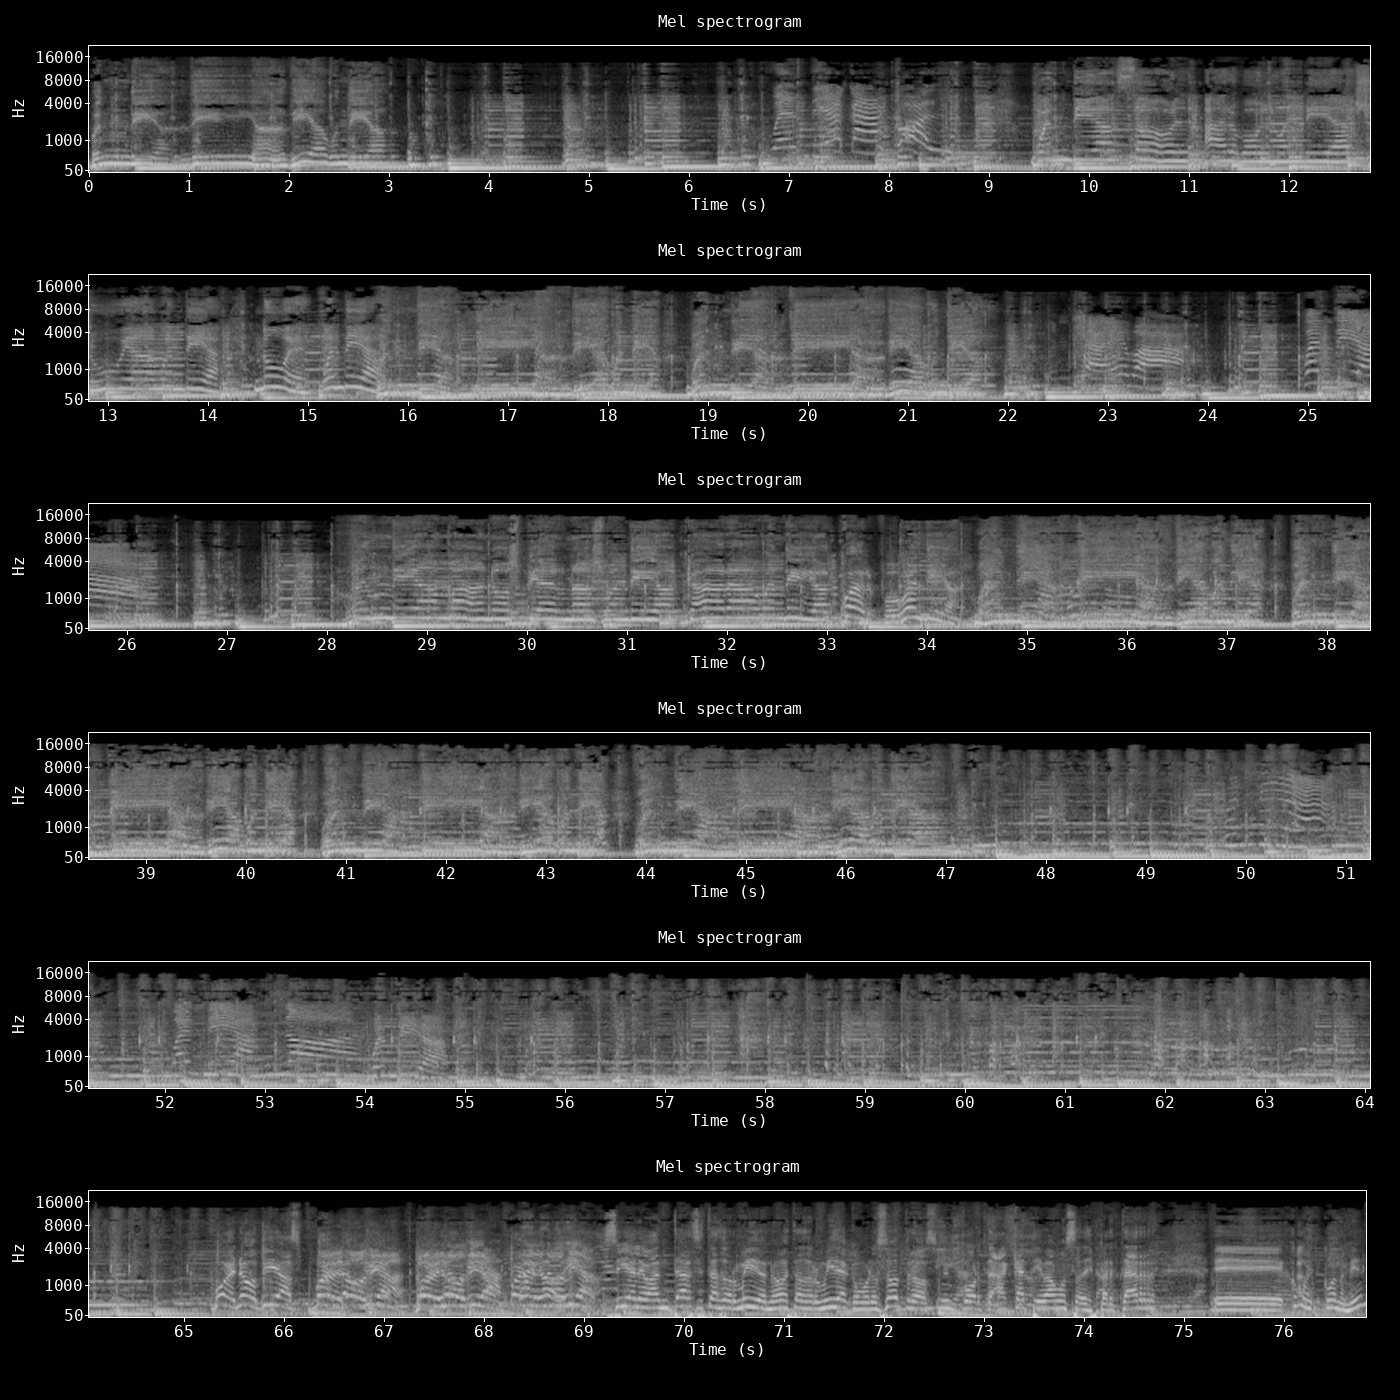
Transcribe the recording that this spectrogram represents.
buen día, día, día, buen día. Días, Buenos días, buenos días, buenos días. Sí, a levantarse, estás dormido, ¿no? Estás dormida como nosotros. No importa, acá te vamos a despertar. Eh, ¿cómo, ¿Cómo andan bien? Sí,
